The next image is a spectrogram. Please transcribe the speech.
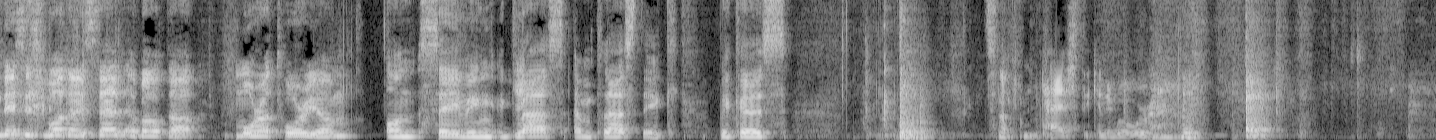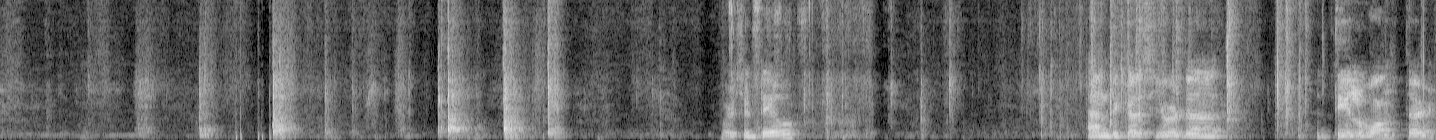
And this is what I said about the moratorium on saving glass and plastic because it's not fantastic anymore. Where's your deal? And because you're the deal wanter,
